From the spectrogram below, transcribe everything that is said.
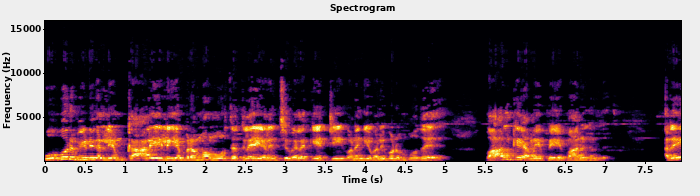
ஒவ்வொரு வீடுகள்லையும் காலையிலேயே பிரம்ம முகூர்த்தத்திலே எழுச்சி விளக்கேற்றி வணங்கி வழிபடும் போது வாழ்க்கை அமைப்பே மாறுகிறது. அதே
